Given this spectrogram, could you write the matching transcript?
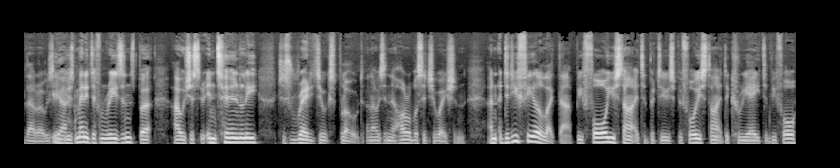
that I was in. Yeah. There's many different reasons, but I was just internally just ready to explode, and I was in a horrible situation. And did you feel like that before you started to produce, before you started to create, and before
